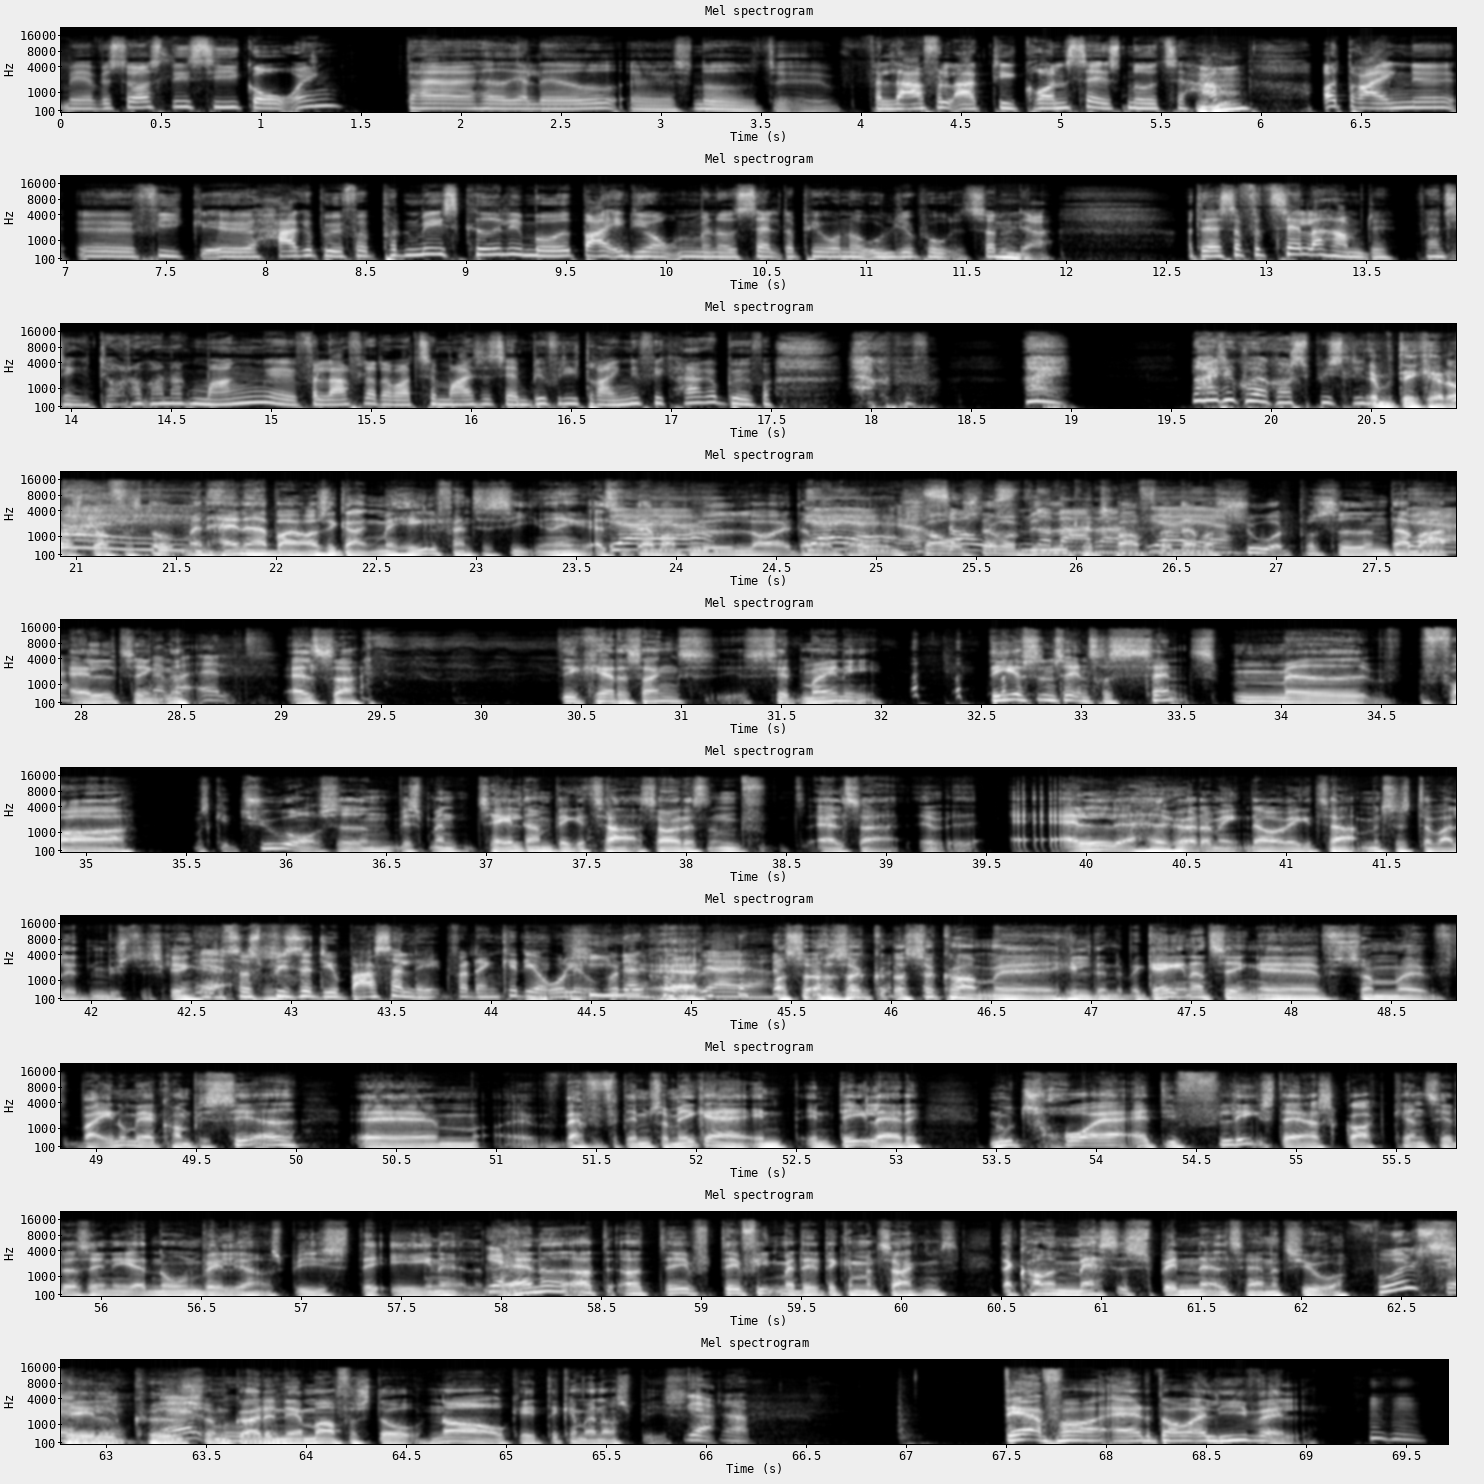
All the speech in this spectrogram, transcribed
Men jeg vil så også lige sige, i går, ikke? Der havde jeg lavet øh, sådan noget øh, falafelagtigt grøntsagsnød til ham, mm. og drengene øh, fik øh, hakkebøffer på den mest kedelige måde, bare ind i ovnen med noget salt og peber og noget olie på, sådan mm. der. Og da jeg så fortæller ham det, for han tænker, det var der godt nok mange øh, falafler, der var til mig, så siger han, det er fordi drengene fik hakkebøffer. Hakkebøffer? Nej, nej, det kunne jeg godt spise lige nu. Jamen, det kan jeg da også Nej. godt forstå, men han havde bare også i gang med hele fantasien, ikke? Altså, Ja, der var ja. blød løg, der Ja, var ja, brun ja. sovs, der var hvide der var der. kartofler, Ja, der var ja. surt på siden, der Ja, var alle tingene. der var alt. Altså, det kan jeg da sagtens sætte mig ind i. Det, jeg synes er interessant med for måske 20 år siden, hvis man talte om vegetar, så var det sådan, altså, øh, alle havde hørt om en, der var vegetar, men synes, det var lidt mystisk, ikke? Ja, så spiser de jo bare salat. Hvordan kan de overleve på det? Ja. ja, ja. Og, så, og, så, og så kom øh, hele den veganer-ting, øh, som øh, var endnu mere kompliceret, øh, i hvert fald for dem, som ikke er en, en del af det. Nu tror jeg, at de fleste af os godt kan sætte os ind i, at nogen vælger at spise det ene eller det Ja. andet, og, og det, det er fint med det, det kan man sagtens. Der kommer en masse spændende alternativer Fuldstændig. til kød, Alt som gør det nemmere at forstå. Nå, okay, det kan man også spise. Ja. ja. Derfor er det dog alligevel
